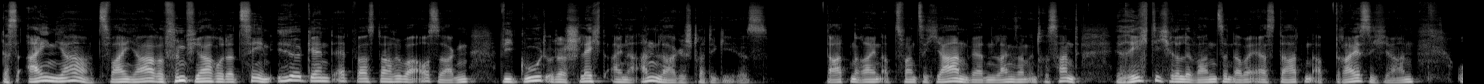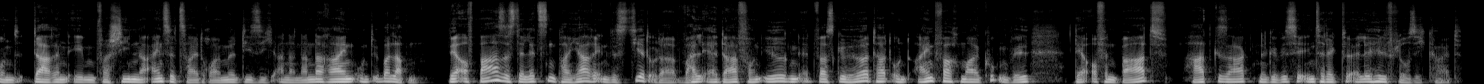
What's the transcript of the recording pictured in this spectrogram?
dass ein Jahr, zwei Jahre, fünf Jahre oder zehn irgendetwas darüber aussagen, wie gut oder schlecht eine Anlagestrategie ist. Datenreihen ab 20 Jahren werden langsam interessant. Richtig relevant sind aber erst Daten ab 30 Jahren und darin eben verschiedene Einzelzeiträume, die sich aneinanderreihen und überlappen. Wer auf Basis der letzten paar Jahre investiert oder weil er davon irgendetwas gehört hat und einfach mal gucken will, der offenbart, hart gesagt, eine gewisse intellektuelle Hilflosigkeit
